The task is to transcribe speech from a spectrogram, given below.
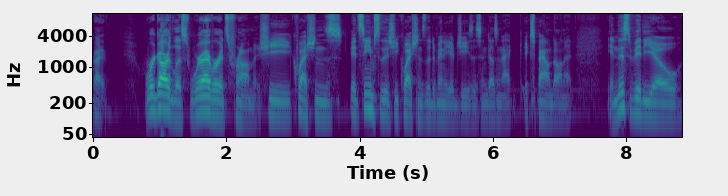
I, regardless, wherever it's from, she questions. It seems that she questions the divinity of Jesus and doesn't act, expound on it. In this video,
